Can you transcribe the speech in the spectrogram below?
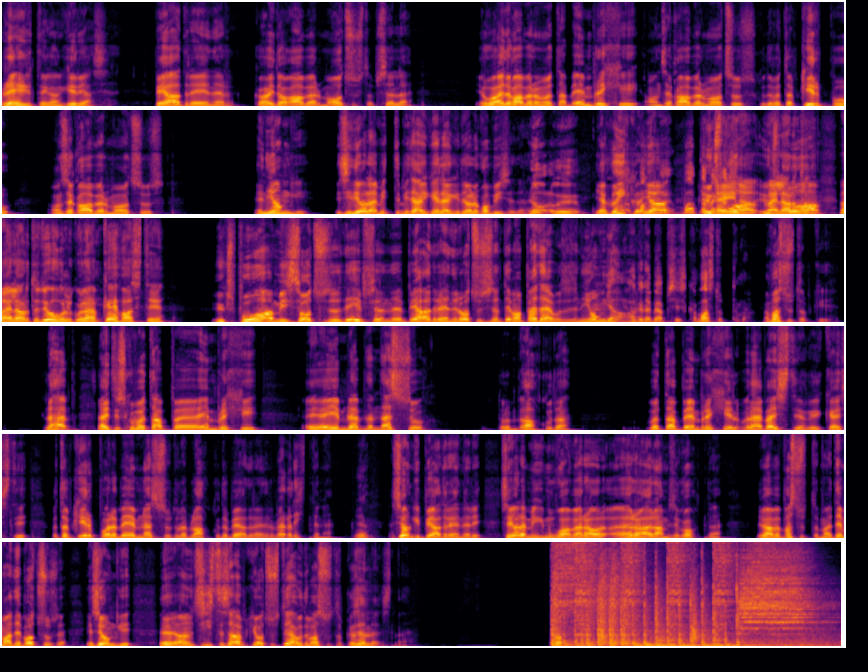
reeglitega on kirjas, peatreener Kaido Kaaberma otsustab selle ja kui Kaido Kaaberma võtab Embrichi, on see Kaaberma otsus, kui ta võtab Kirpu, on see Kaaberma otsus ja nii ongi ja siin ei ole mitte midagi, kellelgi ei ole kobiseda no,. ja kõik va ja ükspuha, välja arvatud, välja arvatud juhul, kui läheb kehvasti. ükspuha, mis otsuse ta teeb, see on peatreeneri otsus, see on tema pädevuses ja nii ongi. aga ta peab siis ka vastutama. no vastutabki. Läheb, näiteks kui võtab äh, Embrichi ja Eem läheb nässu, tuleb lahkuda, võtab Embrichil, läheb hästi, on kõik hästi, võtab Kirpu, läheb Eem nässu, tuleb lahkuda peatreener, väga lihtne. see ongi peatreeneri, see ei ole mingi mugav ära, äraelamise koht tema peab vastutama ja tema teeb otsuse ja see ongi, eh, ainult siis ta saabki otsust teha, kui ta vastutab ka selle eest.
